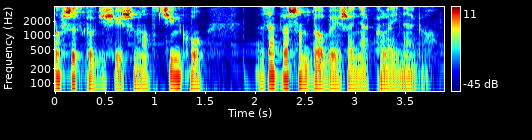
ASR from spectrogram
To wszystko w dzisiejszym odcinku. Zapraszam do obejrzenia kolejnego.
